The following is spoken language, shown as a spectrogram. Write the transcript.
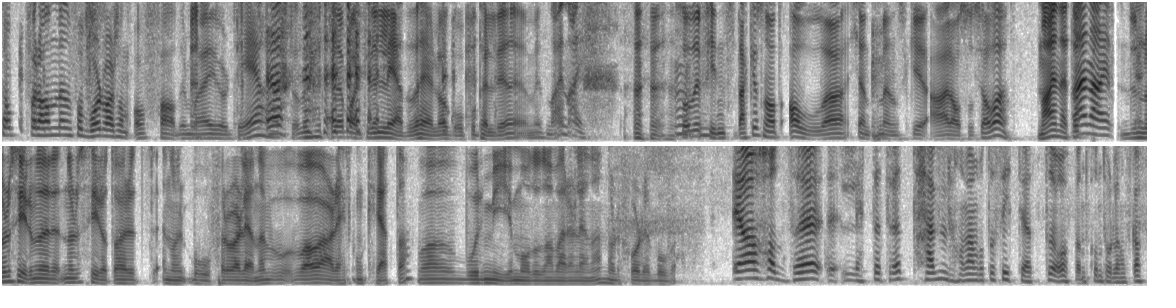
topp for han, men for Bård var det sånn Å, fader, må jeg gjøre det? Jeg trodde jeg trodde jeg bare kunne lede det hele og gå på hotellet mitt. Nei, nei. Så det fins Det er ikke sånn at alle kjente mennesker er asosiale. Nei, nettopp. Nei, nei. Du, når, du sier, når du sier at du har et enormt behov for å være alene, hva er det helt konkret da? Hva, hvor mye må du da være alene når du får det behovet? Jeg hadde lett etter et tau om jeg måtte sitte i et åpent kontorlandskap.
